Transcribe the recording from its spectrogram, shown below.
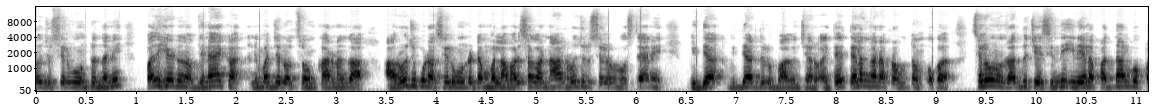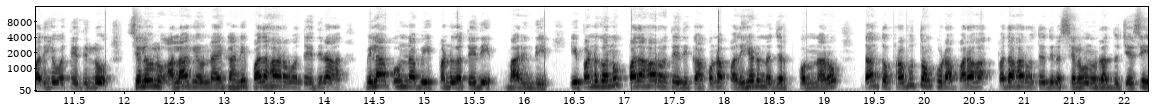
రోజు సెలవు ఉంటుందని పదిహేడున వినాయక నిమజ్జనోత్సవం కారణంగా ఆ రోజు కూడా సెలవు ఉండటం వల్ల వరుసగా నాలుగు రోజులు సెలవులు వస్తాయని విద్యా విద్యార్థులు భావించారు. అయితే తెలంగాణ ప్రభుత్వం ఒక సెలవును రద్దు చేసింది. ఈ నెల పద్నాలుగు పదిహేవ తేదీల్లో సెలవులు అలాగే ఉన్నాయి కానీ పదహారవ తేదీన మిలాద్ ఉన్ నబీ పండుగ తేదీ మారింది. ఈ పండుగను పదహారవ తేదీ కాకుండా పదిహేడున జరుపుకున్నారు దాంతో ప్రభుత్వం కూడా పదహ పదహారవ తేదీన సెలవును రద్దు చేసి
